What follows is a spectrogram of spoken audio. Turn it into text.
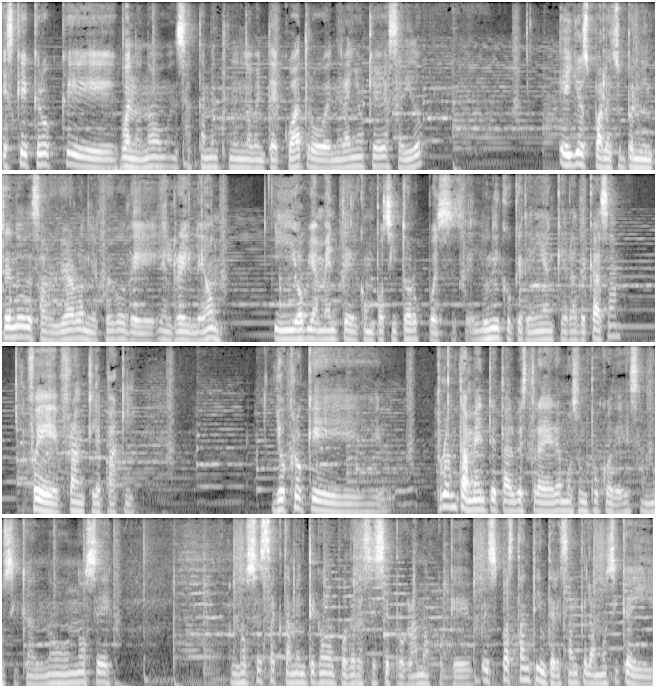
es que creo que, bueno, no exactamente en el 94 o en el año que haya salido, ellos para el Super Nintendo desarrollaron el juego de El Rey León. Y obviamente el compositor, pues el único que tenían que era de casa, fue Frank Lepaki. Yo creo que prontamente tal vez traeremos un poco de esa música, no, no sé. No sé exactamente cómo poder hacer ese programa porque es bastante interesante la música y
